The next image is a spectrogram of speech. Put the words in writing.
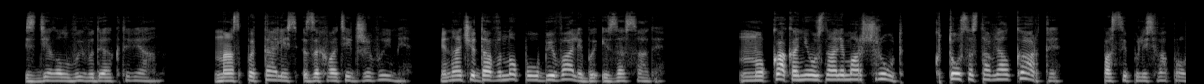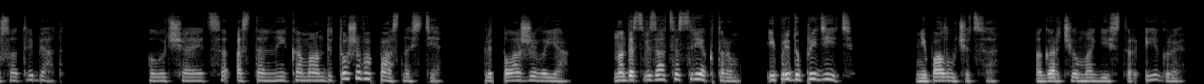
— сделал выводы Октавиан. «Нас пытались захватить живыми, иначе давно поубивали бы из засады». «Ну как они узнали маршрут? Кто составлял карты?» — посыпались вопросы от ребят. «Получается, остальные команды тоже в опасности?» — предположила я. «Надо связаться с ректором и предупредить. Не получится, огорчил магистр игры.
